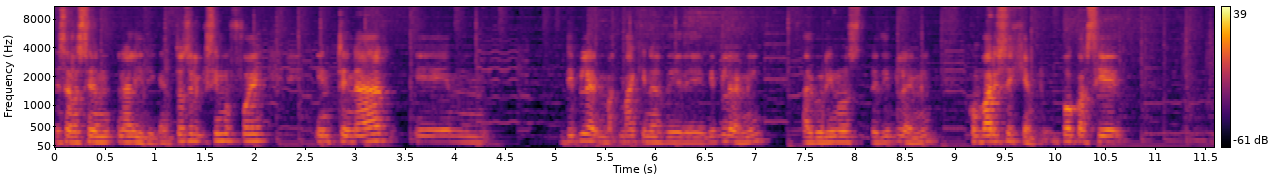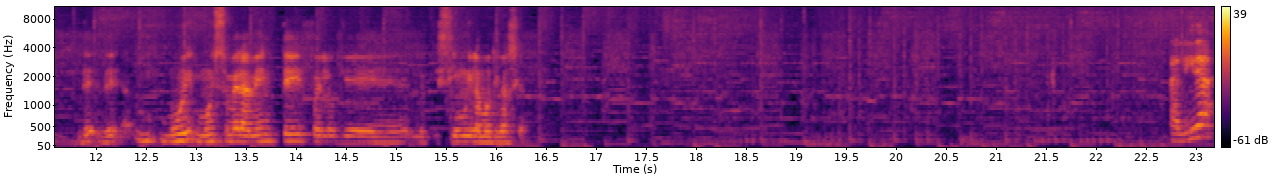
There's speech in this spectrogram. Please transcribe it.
esa, relación analítica. Entonces lo que hicimos fue entrenar deep máquinas de, de deep learning, algoritmos de deep learning, con varios ejemplos. Un poco así, muy, muy someramente fue lo que, lo que hicimos y la motivación. Alida,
